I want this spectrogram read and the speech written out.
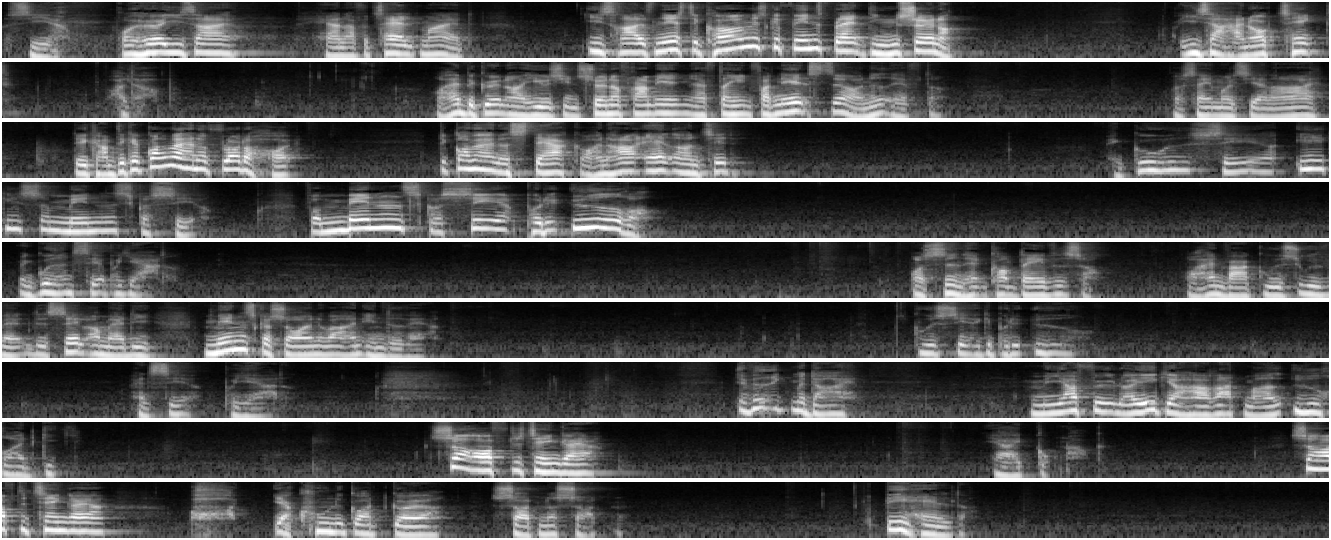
og siger, prøv at høre Isai, Herren har fortalt mig, at Israels næste konge skal findes blandt dine sønner. Og Isai har nok tænkt, hold da op. Og han begynder at hive sine sønner frem ind efter en fra den ældste og ned efter. Og Samuel siger, nej, det er ikke ham. Det kan godt være, at han er flot og høj. Det kan godt være, at han er stærk, og han har alderen til det. Men Gud ser ikke som mennesker ser. For mennesker ser på det ydre. Men Gud han ser på hjertet. Og sidenhen kom David så, og han var Guds udvalgte, selvom at i menneskers øjne var han intet værd. Gud ser ikke på det ydre. Han ser på hjertet. Jeg ved ikke med dig, men jeg føler ikke, jeg har ret meget ydre at give. Så ofte tænker jeg, jeg er ikke god nok. Så ofte tænker jeg, åh, jeg kunne godt gøre sådan og sådan. Det halter.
